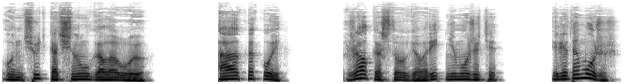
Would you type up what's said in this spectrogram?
Он чуть качнул головою. «А какой? Жалко, что вы говорить не можете. Или ты можешь?»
